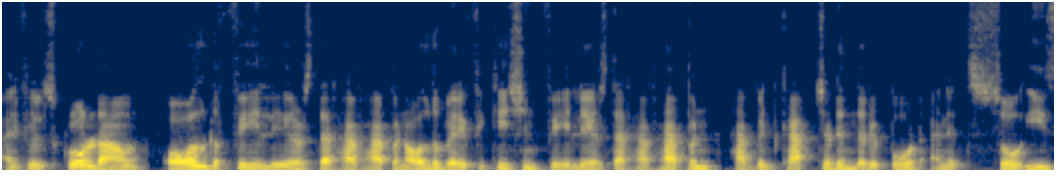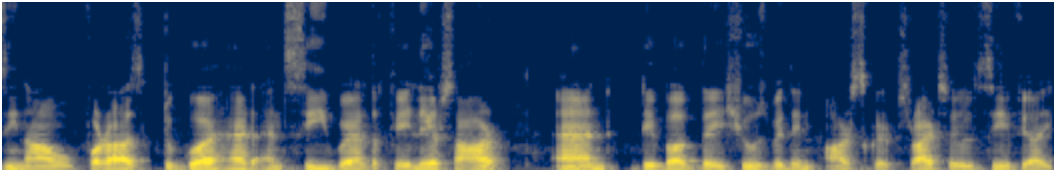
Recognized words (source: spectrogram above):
And if you scroll down all the failures that have happened all the verification failures that have happened have been captured in the report. And it's so easy now for us to go ahead and see where the failures are and debug the issues within our scripts right? So you'll see if I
